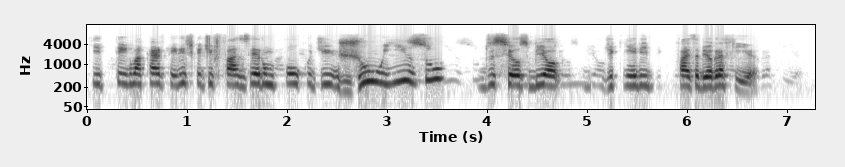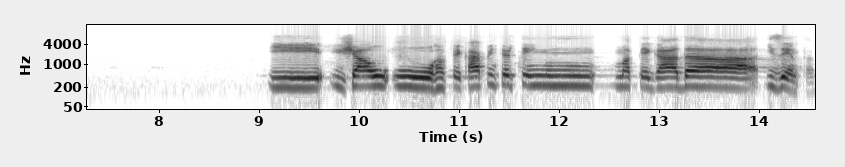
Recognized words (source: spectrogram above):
que tem uma característica de fazer um pouco de juízo dos seus bio... de quem ele faz a biografia. E já o, o Humphrey Carpenter tem um- uma pegada isenta.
